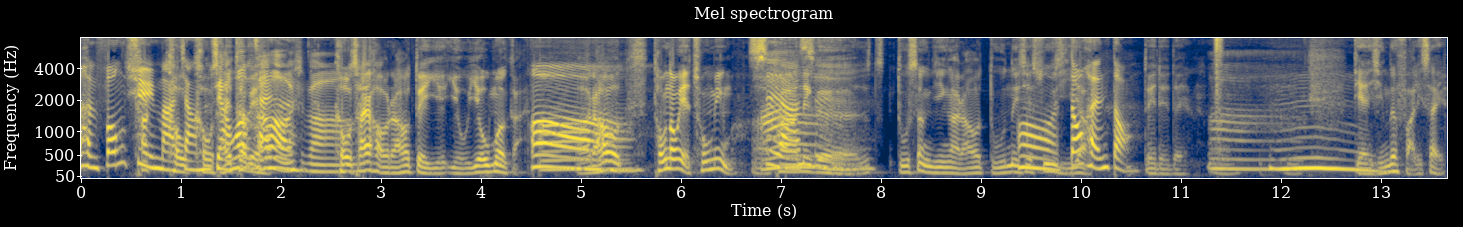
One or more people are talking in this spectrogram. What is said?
很风趣嘛，口口才讲话特别好。好是吧？口才好，然后对有有幽默感。哦。啊，然后头脑也聪明嘛，是啊那个读圣经啊，然后读那些书籍哦都啊，很懂，对对对，啊，嗯，典型的法利赛人。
